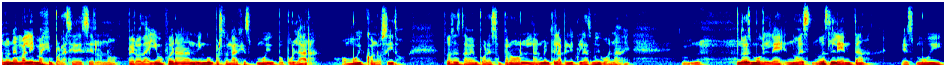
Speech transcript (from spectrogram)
en una mala imagen, por así decirlo, ¿no? Pero de ahí en fuera ningún personaje es muy popular o muy conocido. Entonces también por eso, pero realmente la película es muy buena, ¿eh? No es muy no es, no es lenta, es muy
